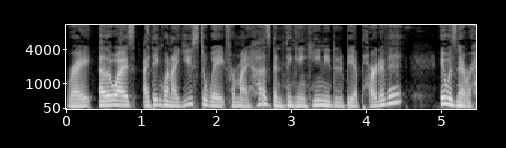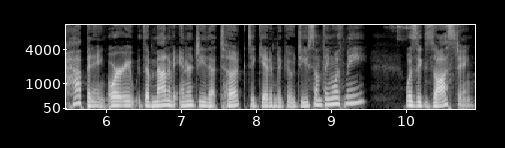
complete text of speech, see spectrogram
Right. Otherwise, I think when I used to wait for my husband thinking he needed to be a part of it, it was never happening. Or it, the amount of energy that took to get him to go do something with me was exhausting.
